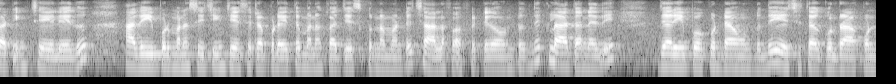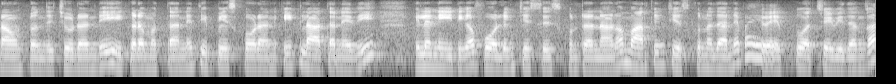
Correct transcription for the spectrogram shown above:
కటింగ్ చేయలేదు. అది ఇప్పుడు మనం స్టిచ్చింగ్ చేసేటప్పుడు అయితే మనం కట్ చేసుకున్నామంటే చాలా పర్ఫెక్ట్గా ఉంటుంది. క్లాత్ అనేది జరిగిపోకుండా ఉంటుంది. హెచ్చు తగ్గులు రాకుండా ఉంటుంది. చూడండి ఇక్కడ మొత్తాన్ని తిప్పేసుకోవడానికి క్లాత్ అనేది ఇలా నీట్గా ఫోల్డింగ్ చేసేసుకుంటున్నాను. మార్కింగ్ చేసుకున్న దాన్ని పై వైపుకు వచ్చే విధంగా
